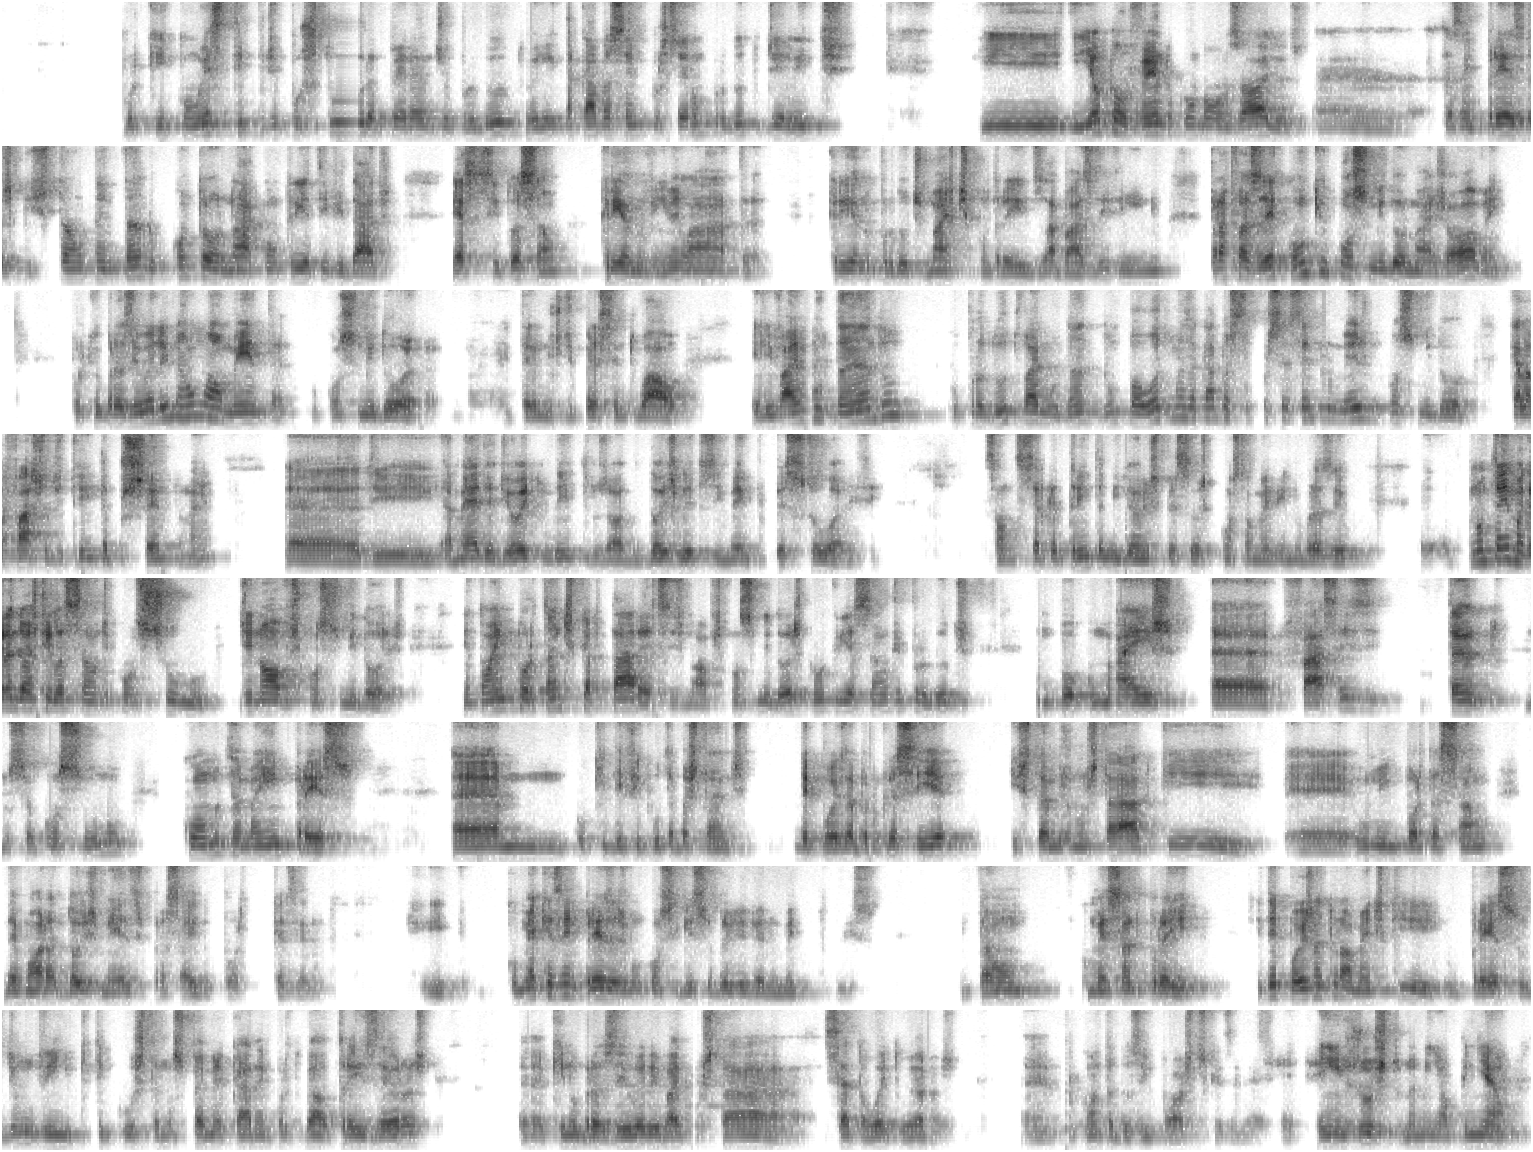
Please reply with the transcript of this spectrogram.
porque com esse tipo de postura perante o produto, ele acaba sempre por ser um produto de elite. E, e eu estou vendo com bons olhos é, as empresas que estão tentando contornar com criatividade essa situação, criando vinho em lata, criando produtos mais descontraídos à base de vinho, para fazer com que o consumidor mais jovem, porque o Brasil ele não aumenta o consumidor em termos de percentual ele vai mudando, o produto vai mudando de um para o outro, mas acaba por ser sempre o mesmo consumidor, aquela faixa de 30%, né? É, de a média de 8 litros ou de 2 litros e meio por pessoa, enfim. São cerca de 30 milhões de pessoas que consomem vinho no Brasil. Não tem uma grande oscilação de consumo de novos consumidores. Então é importante captar esses novos consumidores com a criação de produtos um pouco mais uh, fáceis, tanto no seu consumo como também em preço, um, o que dificulta bastante. Depois a burocracia, estamos num estado que é, uma importação demora dois meses para sair do porto. Quer dizer, e como é que as empresas vão conseguir sobreviver no meio de tudo isso? Então, começando por aí. E depois, naturalmente, que o preço de um vinho que te custa no supermercado em Portugal 3 euros, aqui no Brasil ele vai custar 7 ou 8 euros por conta dos impostos. Quer dizer, é, é, injusto, na minha opinião,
